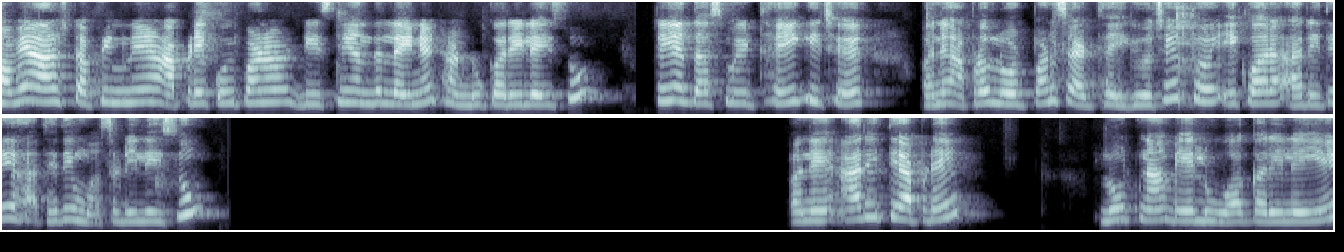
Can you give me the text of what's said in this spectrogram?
હવે આ સ્ટફિંગને આપણે કોઈ પણ ડીશની અંદર લઈને ઠંડુ કરી લઈશું. તો અહીંયા દસ મિનિટ થઈ ગઈ છે. અને આપણો લોટ પણ સેટ થઈ ગયો છે, તો એકવાર આ રીતે હાથેથી મસળી લઈશું. અને આ રીતે આપણે લોટના બે લુવા કરી લઈએ.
